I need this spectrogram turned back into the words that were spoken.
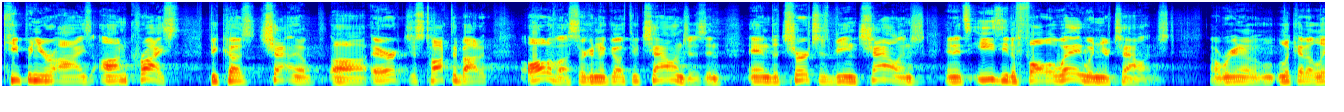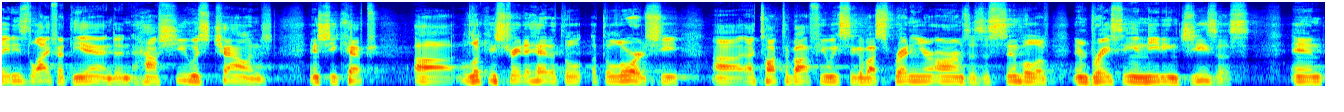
keeping your eyes on Christ because uh, Eric just talked about it. All of us are going to go through challenges, and, and the church is being challenged, and it's easy to fall away when you're challenged. Uh, we're going to look at a lady's life at the end and how she was challenged, and she kept uh, looking straight ahead at the, at the Lord. She, uh, I talked about a few weeks ago about spreading your arms as a symbol of embracing and needing Jesus and,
